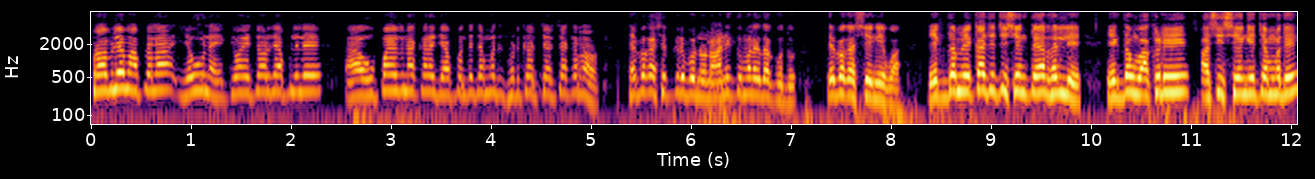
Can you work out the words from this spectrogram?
प्रॉब्लेम आपल्याला येऊ नये किंवा याच्यावर जे आपल्याला उपाययोजना करायची आपण त्याच्यामध्ये थोडक्यावर चर्चा करणार आहोत. हे बघा शेतकरी बनवून आणि तुम्हाला दाखवतो. हे बघा शेंग आहे बा एकदम एकाच याची शेंग तयार झालेली आहे. एकदम वाकडी अशी शेंग याच्यामध्ये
